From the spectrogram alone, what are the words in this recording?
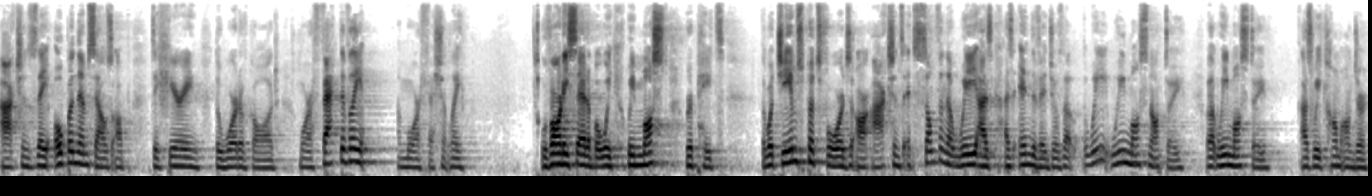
actions, they open themselves up to hearing the Word of God more effectively and more efficiently. We've already said it, but we, we must repeat that what James puts forward are actions. It's something that we as, as individuals, that we, we must not do, that we must do as we come under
